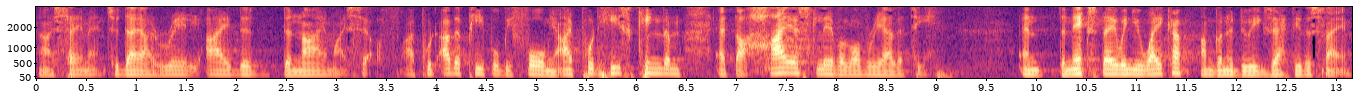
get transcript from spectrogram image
and I say, man, today I really, I did deny myself. I put other people before me. I put His kingdom at the highest level of reality. And the next day when you wake up, I'm going to do exactly the same.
